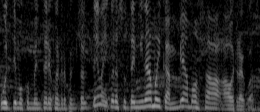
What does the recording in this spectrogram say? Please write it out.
últimos comentarios con respecto al tema y con eso terminamos y cambiamos a, otra cosa.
